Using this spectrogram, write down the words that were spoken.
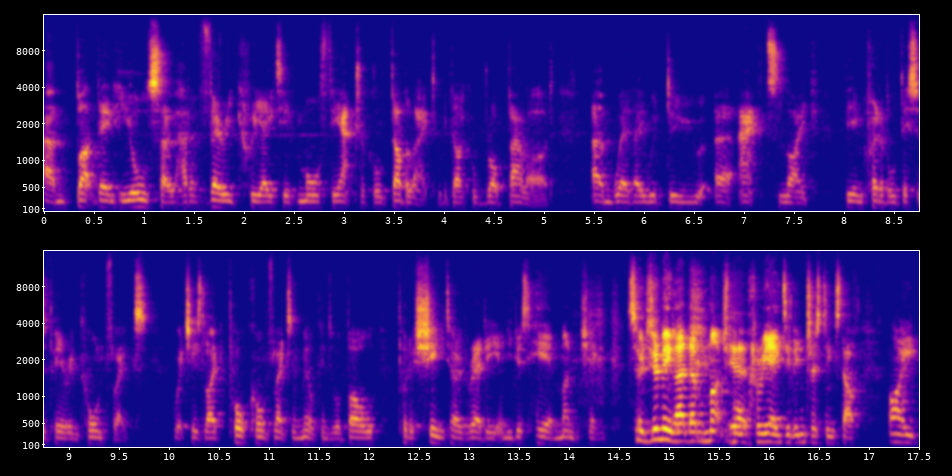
Um, but then he also had a very creative, more theatrical double act with a guy called Rob Ballard, um, where they would do uh, acts like The Incredible Disappearing Cornflakes, which is like pour cornflakes and milk into a bowl, put a sheet over Eddie, and you just hear munching. So do you know what I mean like that much more creative, interesting stuff? I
